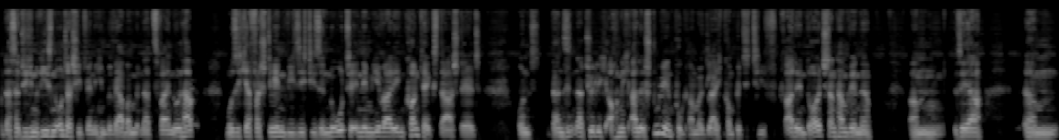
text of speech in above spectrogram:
das ist natürlich ein Riesenunterschied, wenn ich einen Bewerber mit einer 2.0 habe, muss ich ja verstehen, wie sich diese Note in dem jeweiligen Kontext darstellt. Und dann sind natürlich auch nicht alle Studienprogramme gleich kompetitiv. Gerade in Deutschland haben wir eine ähm, sehr ähm,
